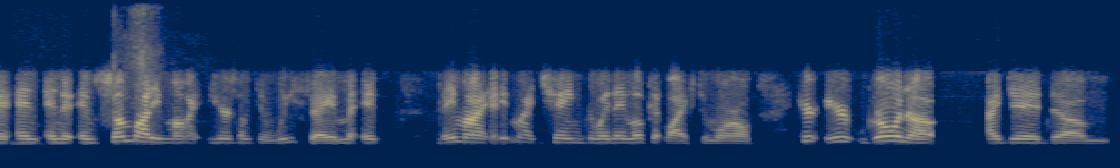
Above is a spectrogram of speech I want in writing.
and and and somebody might hear something we say, it they might it might change the way they look at life tomorrow. Here, here growing up, I did um,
